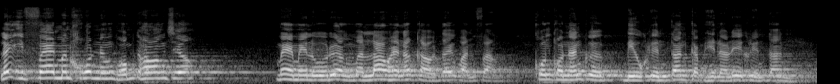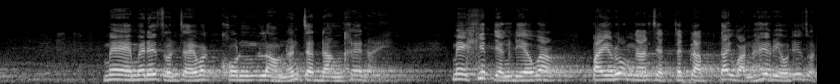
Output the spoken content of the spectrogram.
และอีกแฟนมันคนหนึ่งผมทองเชียว แม่ไม่รู้เรื่องมันเล่าให้นักข่าวไต้หวันฟัง คนคนนั้นคือบิลคลินตันกับฮิลลารีคลินตันแม่ไม่ได้สนใจว่าคนเหล่านั้นจะดังแค่ไหน แม่คิดอย่างเดียวว่าไปร่วมงานเสร็จจะกลับไต้หวันให้เร็วที่สุด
